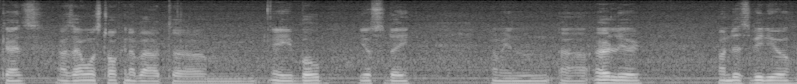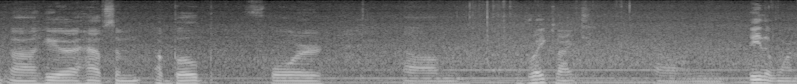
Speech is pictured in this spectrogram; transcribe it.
guys, as I was talking about um, a bulb yesterday, I mean uh, earlier on this video, uh, here I have some a bulb for um, brake light, um, either one.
